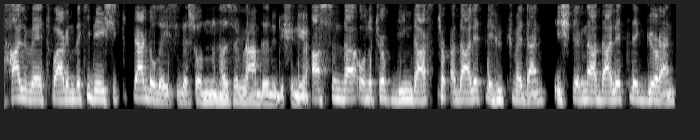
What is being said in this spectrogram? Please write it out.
hal ve etvarındaki değişiklikler dolayısıyla sonunun hazırlandığını düşünüyor. Aslında onu çok dindar, çok adaletle hükmeden, işlerini adaletle gören,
